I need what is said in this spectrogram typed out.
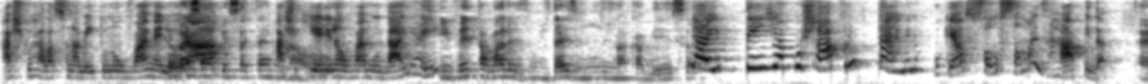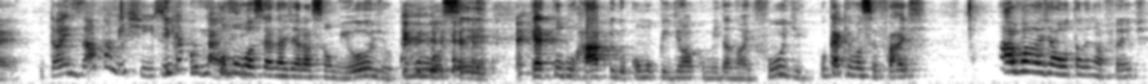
acho que o relacionamento não vai melhorar. Começa a pensar em terminar. Acho que ele não vai mudar, e aí? Inventa vários, uns 10 mundos na cabeça. E aí tende a puxar pro término, porque é a solução mais rápida. É. Então é exatamente isso e, que acontece. E como você é da geração miojo, como você quer tudo rápido, como pedir uma comida no iFood, o que é que você faz? Ah, vou arranjar outra ali na frente.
